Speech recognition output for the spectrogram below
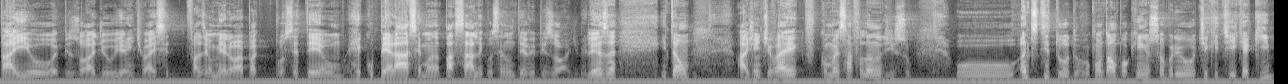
tá aí o episódio e a gente vai fazer o melhor para você ter um, recuperar a semana passada que você não teve episódio, beleza? Então, a gente vai começar falando disso. O... Antes de tudo, vou contar um pouquinho sobre o tic-tic aqui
